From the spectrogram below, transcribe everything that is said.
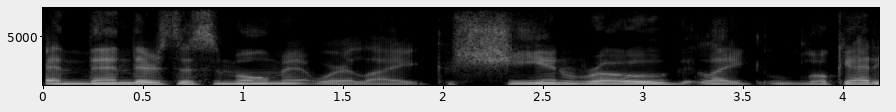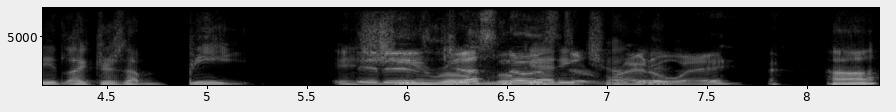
And then there's this moment where like she and Rogue like look at it, like there's a beat. And It she is. and Rogue Jess look at each it right other. away. Huh?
